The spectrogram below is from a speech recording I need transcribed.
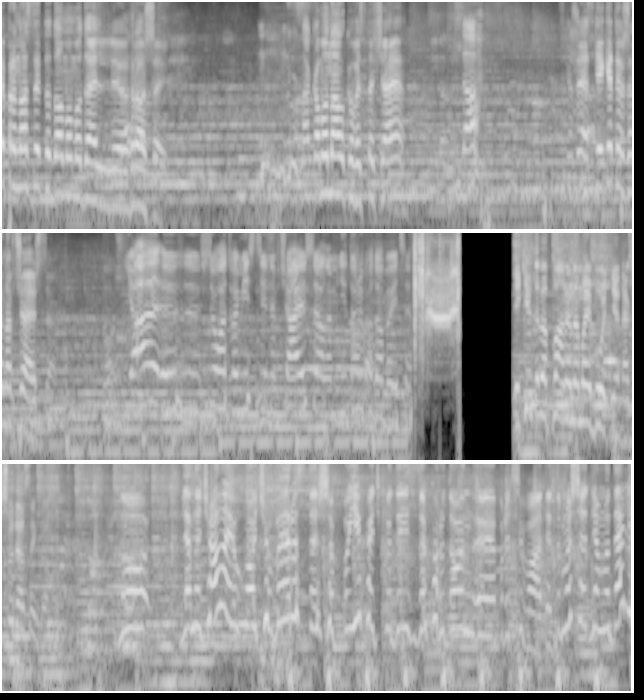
Скільки приносить додому модель е, грошей? На комуналку вистачає? Да. Скажи, а скільки ти вже навчаєшся? Я е, всього два місяці навчаюся, але мені дуже подобається. Які в тебе плани на майбутнє, так швидесенько? Ну, для початку я хочу вирости, щоб поїхати кудись за кордон е, працювати. Тому що для моделі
